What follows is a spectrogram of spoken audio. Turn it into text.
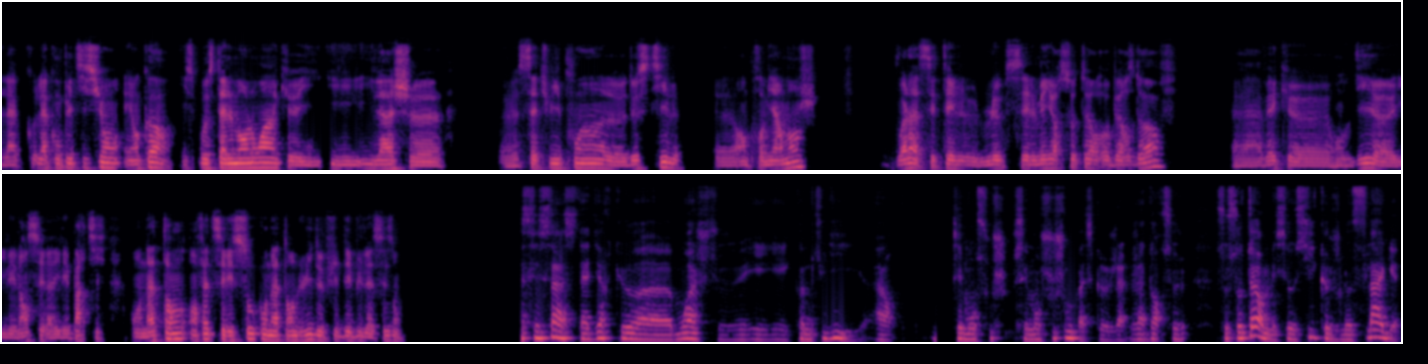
la, compétition, et encore, il se pose tellement loin qu'il il, lâche 7-8 euh, points euh, de style euh, en première manche. Voilà, c'était le, c'est le meilleur sauteur Oberstdorf. avec, on dit, il est lancé là, il est parti. On attend, en fait, c'est les sauts qu'on attend de lui depuis le début de la saison. C'est ça, c'est-à-dire que moi, comme tu dis, c'est mon, chouchou parce que j'adore ce, sauteur, mais c'est aussi que je le flag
